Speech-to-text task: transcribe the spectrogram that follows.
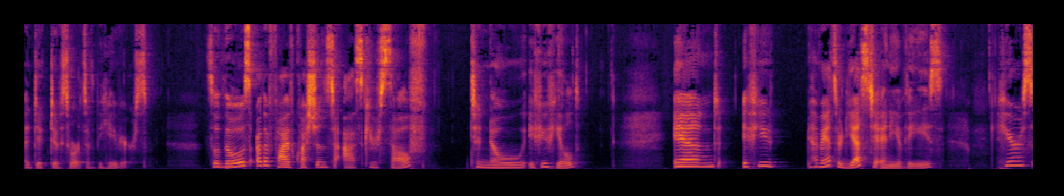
addictive sorts of behaviors? So, those are the five questions to ask yourself to know if you've healed. And if you have answered yes to any of these, here's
